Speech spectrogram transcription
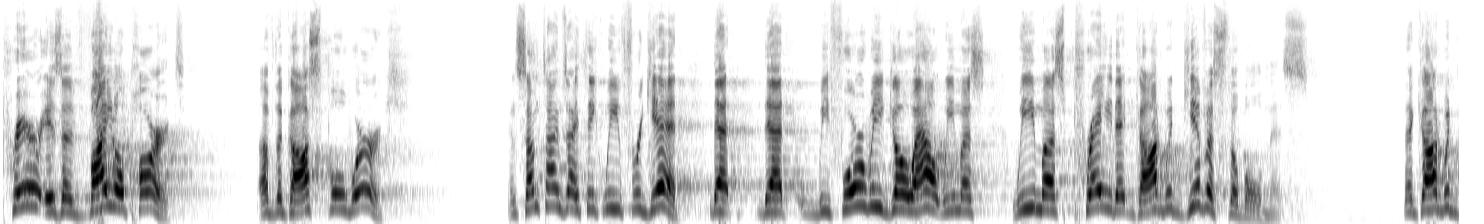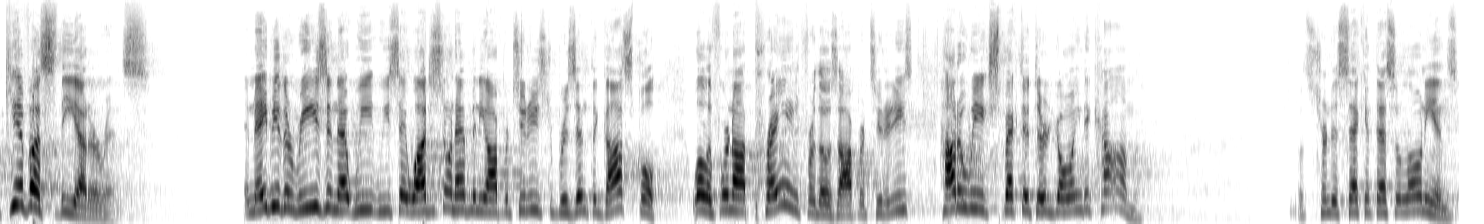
Prayer is a vital part of the gospel work. And sometimes I think we forget that, that before we go out, we must, we must pray that God would give us the boldness, that God would give us the utterance. And maybe the reason that we, we say, well, I just don't have many opportunities to present the gospel. Well, if we're not praying for those opportunities, how do we expect that they're going to come? Let's turn to Second Thessalonians.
